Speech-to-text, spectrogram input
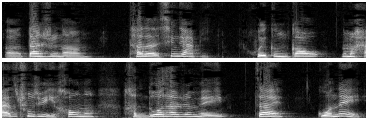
呃，但是呢，它的性价比会更高。那么孩子出去以后呢，很多他认为在国内。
